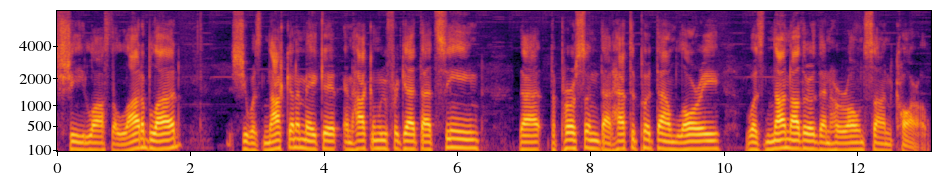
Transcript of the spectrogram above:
she lost a lot of blood. She was not going to make it. And how can we forget that scene that the person that had to put down Lori was none other than her own son, Carl.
